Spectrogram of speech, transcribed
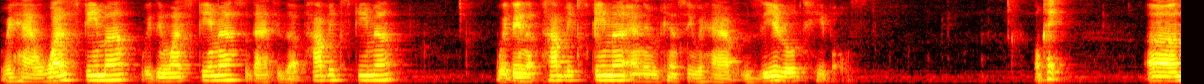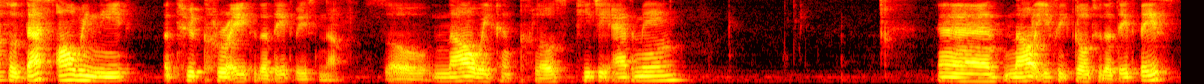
We have one schema within one schema, so that is a public schema. Within the public schema, and we can see we have zero tables. Okay, uh, so that's all we need to create the database now. So now we can close pgadmin and now if we go to the database,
